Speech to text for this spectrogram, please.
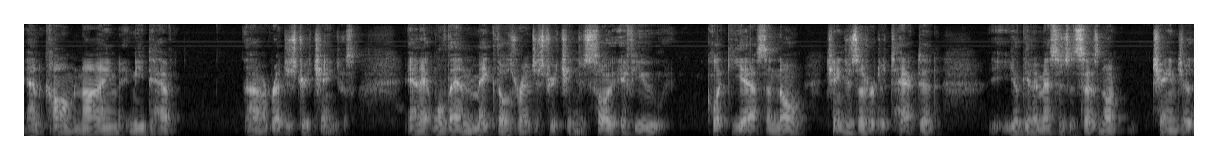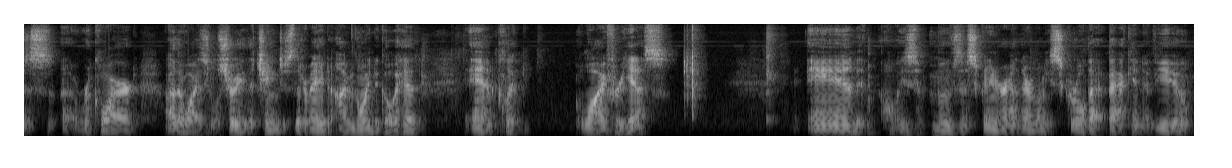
and COM9 need to have uh, registry changes. And it will then make those registry changes. So if you click yes and no changes that are detected, you'll get a message that says no changes uh, required. Otherwise, it'll show you the changes that are made. I'm going to go ahead and click Y for yes and it always moves the screen around there. Let me scroll that back into view.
